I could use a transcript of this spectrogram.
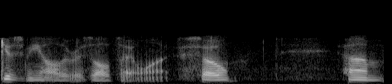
gives me all the results I want. So um,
